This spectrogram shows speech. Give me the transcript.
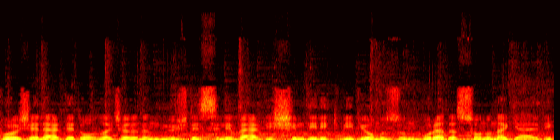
projelerde de olacağının müjdesini verdi. Şimdilik videomuzun burada sonuna geldik.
